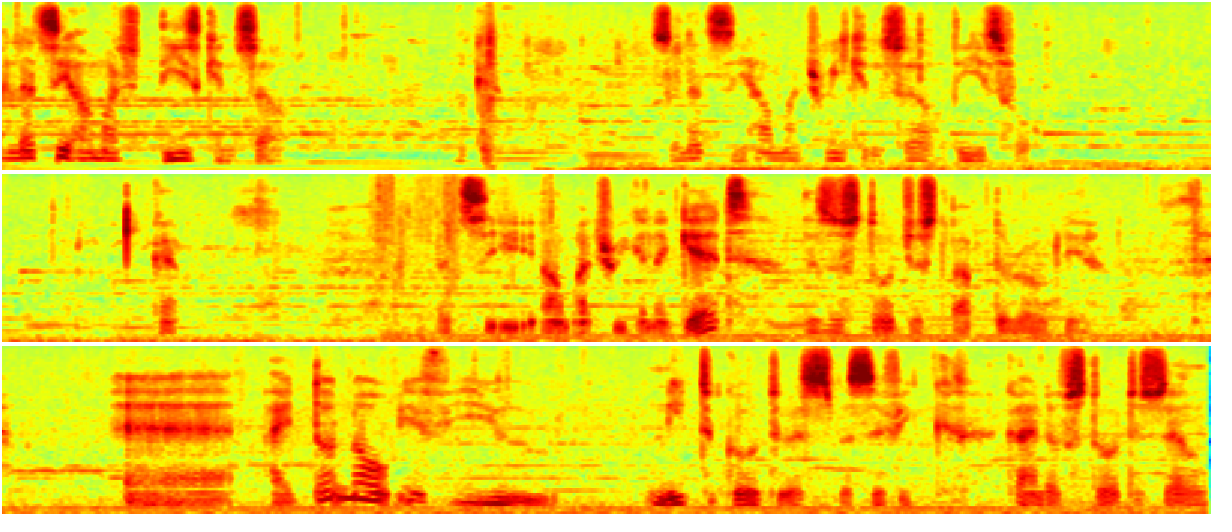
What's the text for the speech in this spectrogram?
And let's see how much these can sell. Okay. So let's see how much we can sell these for. Okay. Let's see how much we're gonna get. There's a store just up the road here. Uh, I don't know if you need to go to a specific kind of store to sell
